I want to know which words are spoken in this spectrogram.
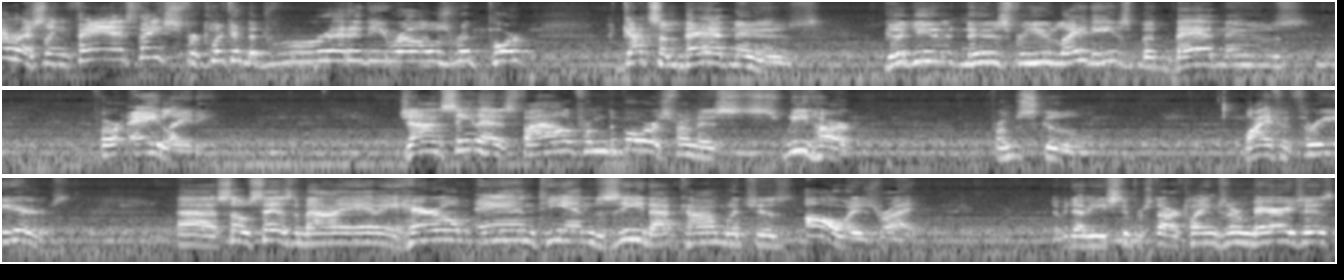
Hi, wrestling fans. Thanks for clicking the dreaded Rose report. Got some bad news. Good news for you ladies, but bad news for a lady. John Cena has filed for divorce from his sweetheart from school. Wife of three years. Uh, so says the Miami Herald and TMZ.com, which is always right. WWE superstar claims their marriage is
